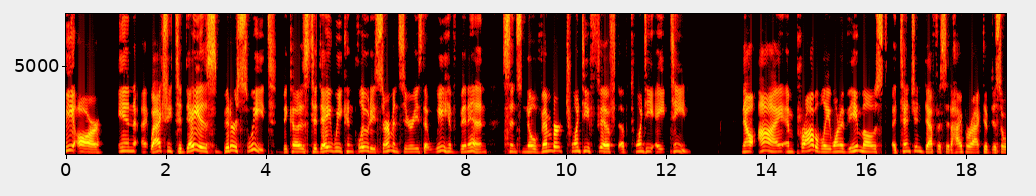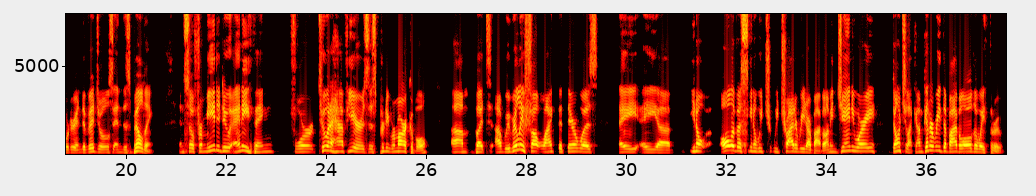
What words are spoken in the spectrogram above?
we are in, well, actually, today is bittersweet because today we conclude a sermon series that we have been in since November 25th of 2018. Now, I am probably one of the most attention deficit hyperactive disorder individuals in this building. And so for me to do anything for two and a half years is pretty remarkable. Um, but uh, we really felt like that there was a, a uh, you know, all of us, you know, we, tr- we try to read our Bible. I mean, January, don't you like, I'm going to read the Bible all the way through.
